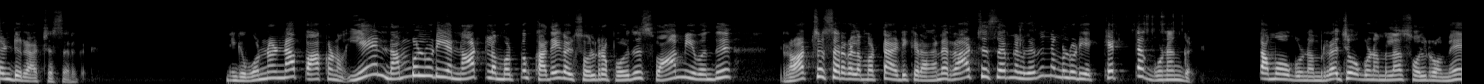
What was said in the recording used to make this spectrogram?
ரெண்டு ராட்சசர்கள். நீங்கள் ஒன்றொன்னா பார்க்கணும். ஏன் நம்மளுடைய நாட்டில் மட்டும் கதைகள் சொல்கிற பொழுது சுவாமி வந்து ராட்சசர்களை மட்டும் அடிக்கிறாங்கன்னா ராட்சசர்கள்ங்கிறது நம்மளுடைய கெட்ட குணங்கள். தமோ குணம் ரஜோ குணம்லாம் சொல்கிறோமே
